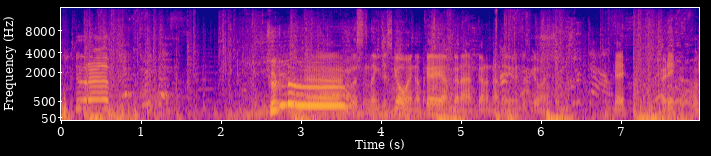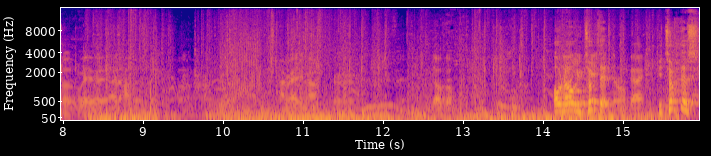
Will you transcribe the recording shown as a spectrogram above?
That shit. Shoot him! Uh, listen, Link, just go in, okay? I'm gonna, I'm gonna not even just go in. Okay? Ready? Hold on, wait, wait, I don't have anything. I'm ready now. Go, go. Oh no, he took chasing it. The wrong guy. He took this.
